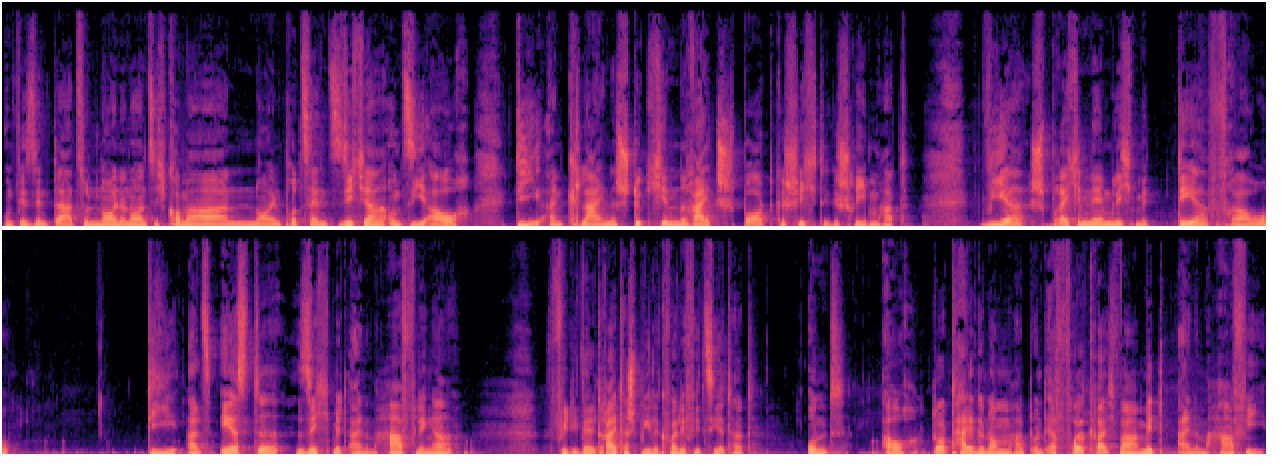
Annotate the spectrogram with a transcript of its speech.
und wir sind da zu 99,9 Prozent sicher, und sie auch, die ein kleines Stückchen Reitsportgeschichte geschrieben hat. Wir sprechen nämlich mit der Frau, die als erste sich mit einem Haflinger für die Weltreiterspiele qualifiziert hat und auch dort teilgenommen hat und erfolgreich war mit einem Hafi.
